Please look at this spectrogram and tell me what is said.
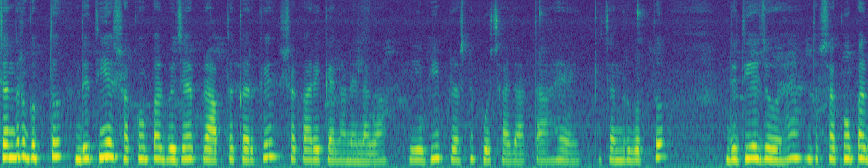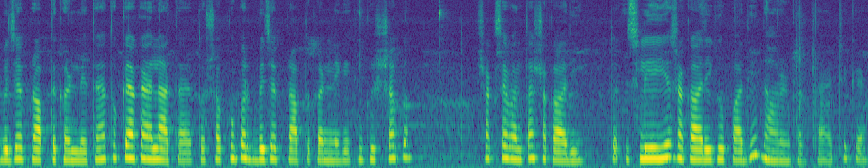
चंद्रगुप्त द्वितीय शकों पर विजय प्राप्त करके शकारी कहलाने लगा। ये भी प्रश्न पूछा जाता है कि चंद्रगुप्त द्वितीय जो है, जब शकों पर विजय प्राप्त कर लेता है तो क्या कहलाता है? तो शकों पर विजय प्राप्त करने के, क्योंकि शक शक से बनता शकारी तो इसलिए ये शकारी की उपाधि धारण करता है, ठीक है?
